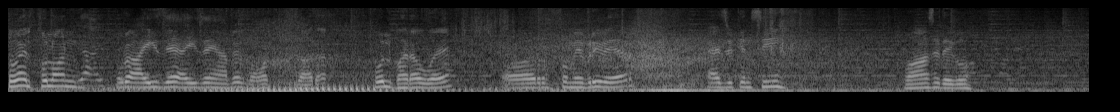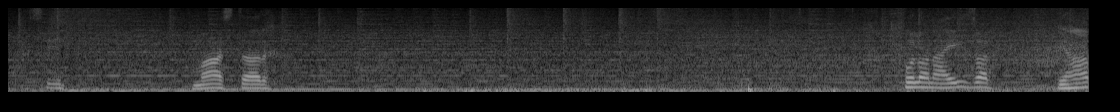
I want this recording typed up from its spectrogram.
तो वेल फुल ऑन पूरा आइज़ है आइज़ है यहाँ पे बहुत ज़्यादा। फुल भरा हुआ है और from everywhere as you can see वहाँ से देखो। सी। मस्त और फुल ऑन आइज़ और यहाँ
